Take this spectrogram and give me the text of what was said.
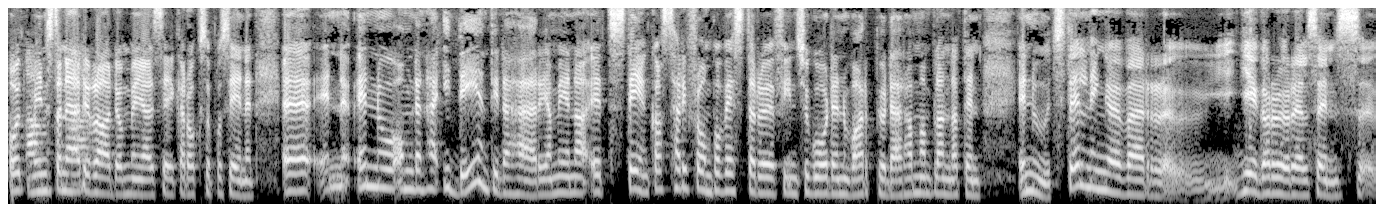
Åtminstone här i radion, men jag är säker också på scenen. Eh, ännu om den här idén till det här. Jag menar, ett stenkast härifrån på Västerö finns ju gården Varpö. Där har man blandat en, en utställning över eh, jägarrörelsens eh,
